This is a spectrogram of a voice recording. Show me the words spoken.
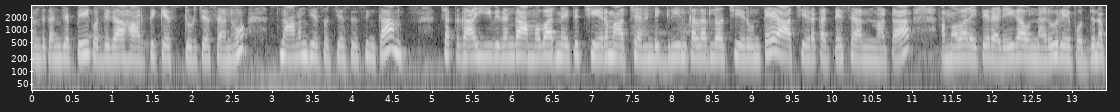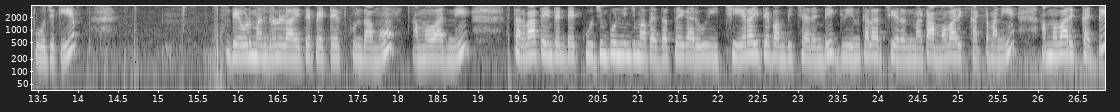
అందుకని చెప్పి కొద్దిగా హార్పిక్ వేసి స్నానం చేసి వచ్చేసేసి ఇంకా చక్కగా ఈ విధంగా అమ్మవారిని అయితే చీర మార్చానండి. గ్రీన్ కలర్లో చీర ఉంటే ఆ చీర కట్టేసాను అనమాట అమ్మవారు అయితే రెడీగా ఉన్నారు రేపొద్దున పూజకి. దేవుడి మందిరంలో అయితే పెట్టేసుకుందాము అమ్మవారిని. తర్వాత ఏంటంటే కూచింపూడి నుంచి మా పెద్దత్తయ్య గారు ఈ చీర అయితే పంపించారండి. గ్రీన్ కలర్ చీర అనమాట అమ్మవారికి కట్టమని అమ్మవారికి కట్టి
